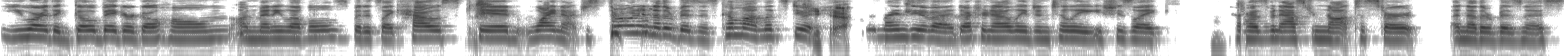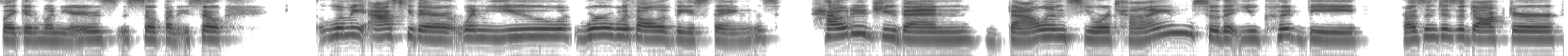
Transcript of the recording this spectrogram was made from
you are the go big or go home on many levels, but it's like house, kid, why not? Just throw in another business. Come on, let's do it. Yeah. it reminds me of uh, Dr. Natalie Gentile. She's like, her husband asked her not to start another business like in one year. It was, it was so funny. So let me ask you there when you were with all of these things, how did you then balance your time so that you could be present as a doctor,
